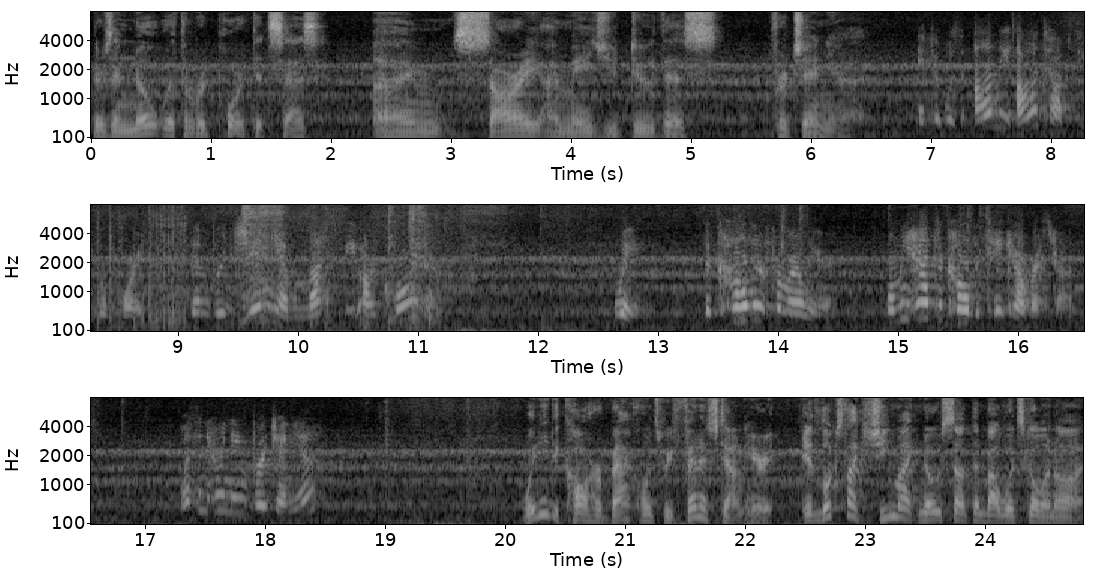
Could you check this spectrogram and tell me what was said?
There's a note with the report that says, I'm sorry I made you do this, Virginia. If it was on the autopsy report, then Virginia must be our coroner. Wait, the caller from earlier, when we had to call the takeout restaurants, wasn't her name Virginia? We need to call her back once we finish down here. It looks like she might know something about what's going on.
